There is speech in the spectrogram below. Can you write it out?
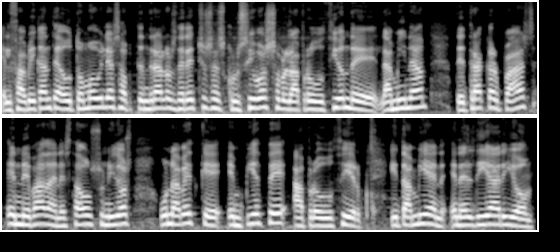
El fabricante de automóviles obtendrá los derechos exclusivos sobre la producción de la mina de Tracker Pass en Nevada, en Estados Unidos una vez que empiece a producir. Y también en el diario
